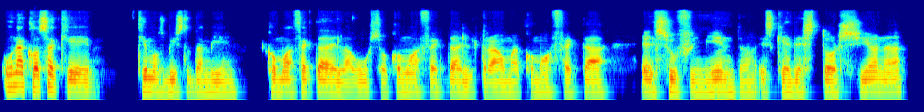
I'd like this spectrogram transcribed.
una cosa que, que hemos visto también cómo afecta el abuso, cómo afecta el trauma, cómo afecta el sufrimiento, es que distorsiona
